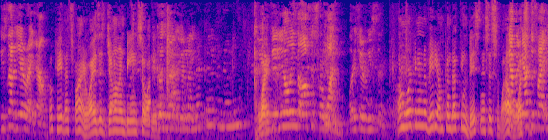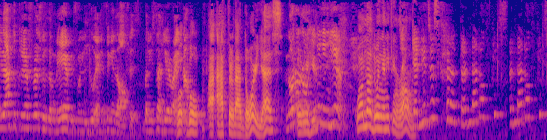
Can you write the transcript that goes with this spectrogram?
He's not here right now. Okay, that's fine. Why is this gentleman being so? Because you're, you're, you're Why? videoing the office for what? What is your reason? I'm working in a video. I'm conducting business as well. yeah, but What's- you have to find, you have to clear first with the mayor before you do anything in the office. But he's not here right well, now. well, after that door, yes. no, no, Over no, here. even in here. Well, I'm not doing anything wrong. Can you just uh, turn that off, please? Turn that off, please.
